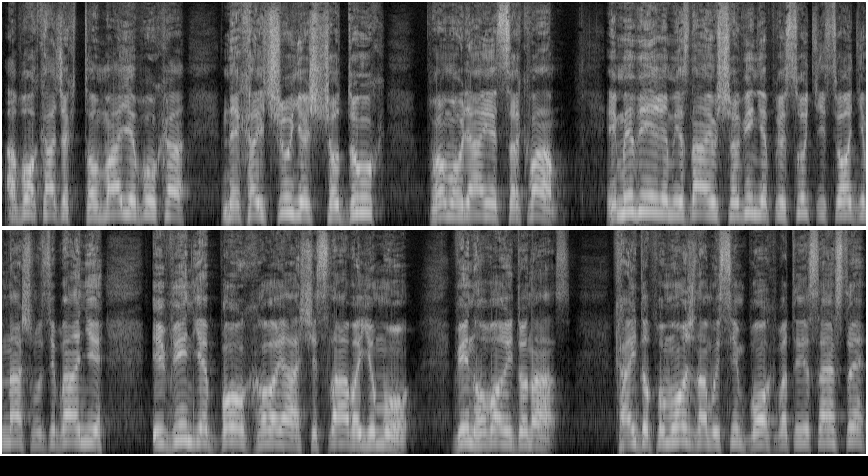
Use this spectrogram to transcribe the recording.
А Бог каже, хто має вуха, нехай чує, що дух промовляє церквам. І ми віримо і знаємо, що Він є присутній сьогодні в нашому зібранні, і Він є Бог говорящий, слава йому. Він говорить до нас. Хай допоможе нам усім Бог, брати і сестри,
